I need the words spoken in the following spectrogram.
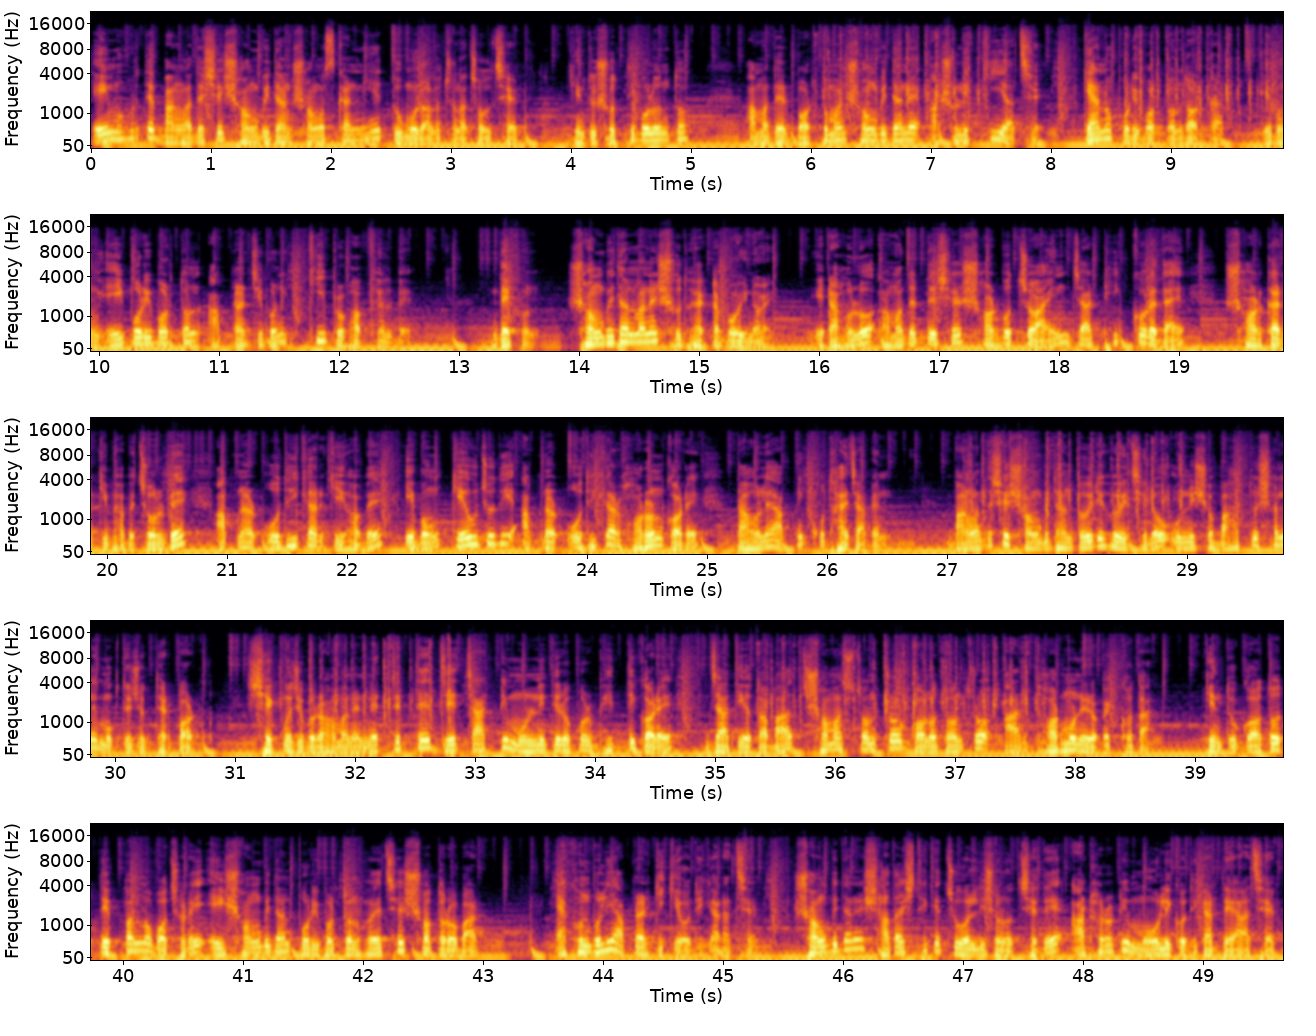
এই মুহূর্তে বাংলাদেশে সংবিধান সংস্কার নিয়ে তুমুল আলোচনা চলছে। কিন্তু সত্যি বলুন তো, আমাদের বর্তমান সংবিধানে আসলে কি আছে? কেন পরিবর্তন দরকার? এবং এই পরিবর্তন আপনার জীবনে কি প্রভাব ফেলবে? দেখুন, সংবিধান মানে শুধু একটা বই নয়। এটা হলো আমাদের দেশের সর্বোচ্চ আইন যা ঠিক করে দেয় সরকার কীভাবে চলবে, আপনার অধিকার কি হবে এবং কেউ যদি আপনার অধিকার হরণ করে, তাহলে আপনি কোথায় যাবেন? বাংলাদেশের সংবিধান তৈরি হয়েছিল উনিশশো বাহাত্তর সালে মুক্তিযুদ্ধের পর। শেখ মুজিবুর রহমানের নেতৃত্বে যে চারটি মূলনীতির ওপর ভিত্তি করে জাতীয়তাবাদ, সমাজতন্ত্র, গণতন্ত্র আর ধর্মনিরপেক্ষতা। কিন্তু গত তেপ্পান্ন বছরে এই সংবিধান পরিবর্তন হয়েছে সতেরো বার। এখন বলি আপনার কি কি অধিকার আছে। সংবিধানের সাতাশ থেকে চুয়াল্লিশ অনুচ্ছেদে আঠারোটি মৌলিক অধিকার দেয়া আছে।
